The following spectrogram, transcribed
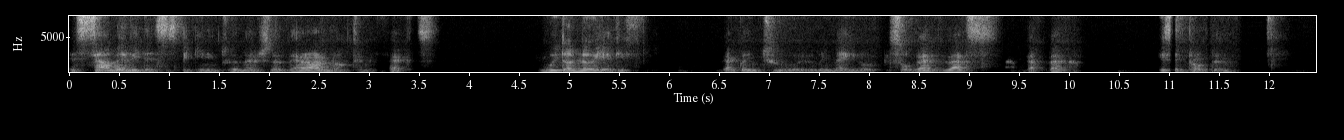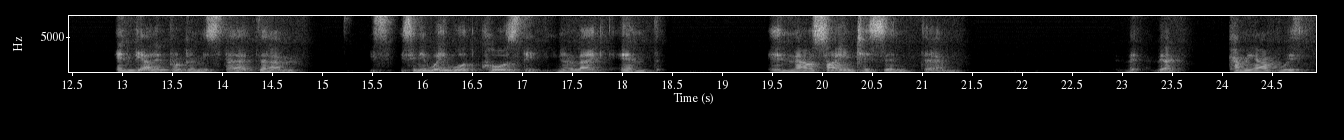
and some evidence is beginning to emerge that there are long-term effects. We don't know yet if they're going to remain or be solved. That that's that that is a problem. And the other problem is that um, it's, it's in a way what caused it, you know, like and and now scientists and um, they're coming up with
